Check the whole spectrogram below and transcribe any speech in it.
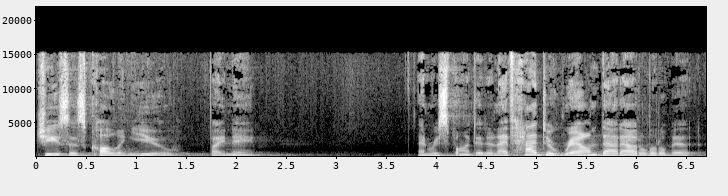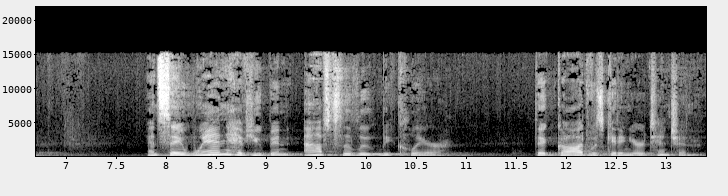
Jesus calling you by name? and responded. And I've had to round that out a little bit and say, When have you been absolutely clear that God was getting your attention?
